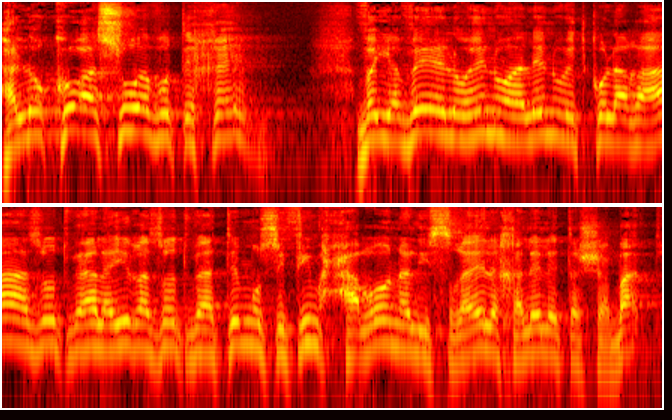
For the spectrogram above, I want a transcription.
הלא כה עשו אבותיכם, ויבא אלוהינו עלינו את כל הרעה הזאת ועל העיר הזאת, ואתם מוסיפים חרון על ישראל לחלל את השבת?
